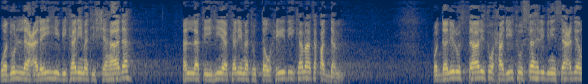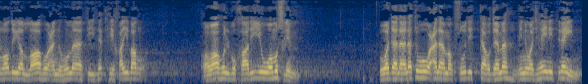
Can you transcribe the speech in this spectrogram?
ودل عليه بكلمة الشهادة التي هي كلمة التوحيد كما تقدم. والدليل الثالث حديث سهل بن سعد رضي الله عنهما في فتح خيبر رواه البخاري ومسلم. ودلالته على مقصود الترجمة من وجهين اثنين.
